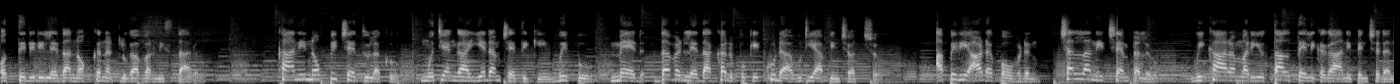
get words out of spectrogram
ఒత్తిడి లేదా నొక్కనట్లుగా వర్ణిస్తారు. కానీ నొప్పి చేతులకు ముఖ్యంగా ఎడం చేతికి విప్పు మేడ్ దవడ్ లేదా కడుపుకి కూడా వ్యాపించవచ్చు. అపిరి ఆడపోవడం చల్లని చెంపలు వికారం మరియు తల్ తేలికగా అనిపించడం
